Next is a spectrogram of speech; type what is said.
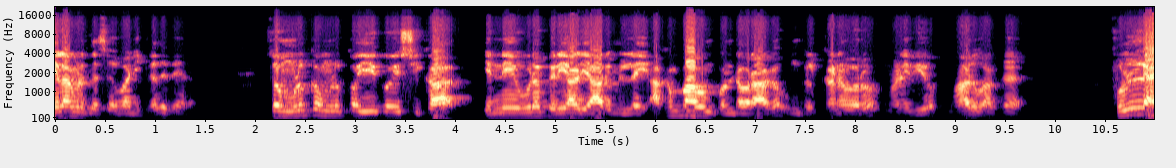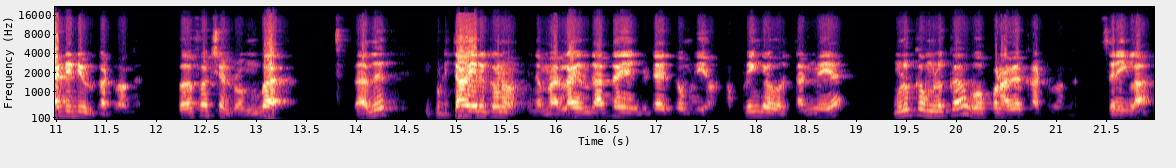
ஏழாம் இடத்துல செவ்வாய் நிக்கிறது வேற. சோ முழுக்க முழுக்க ஈகோயிஸ்டிக்கா என்னை விட பெரியாள் யாரும் இல்லை. அகம்பாவம் கொண்டவராக உங்கள் கணவரோ மனைவியோ மாறுவாங்க. ஃபுல் ஆட்டிடியூட் காட்டுவாங்க. பெர்ஃபெக்ஷன் ரொம்ப. அதாவது இப்படித்தான் இருக்கணும். இந்த மாதிரிலாம் இருந்தா தான் என்கிட்ட இருக்க முடியும். அப்படிங்கிற ஒரு தன்மையை முழுக்க முழுக்க ஓப்பனாவே காட்டுவாங்க. சரிங்களா?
